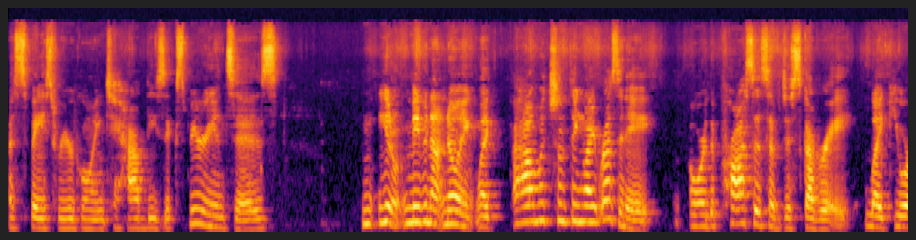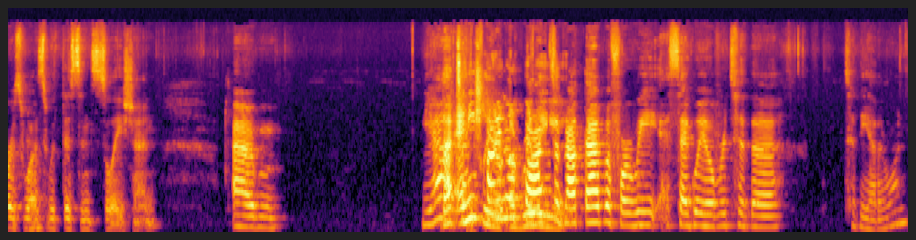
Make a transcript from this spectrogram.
a space where you're going to have these experiences you know maybe not knowing like how much something might resonate or the process of discovery like yours was mm-hmm. with this installation um yeah That's any final really... thoughts about that before we segue over to the to the other one?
